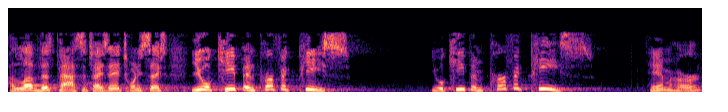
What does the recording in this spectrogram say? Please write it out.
I love this passage, Isaiah 26. You will keep in perfect peace. You will keep in perfect peace him, her,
